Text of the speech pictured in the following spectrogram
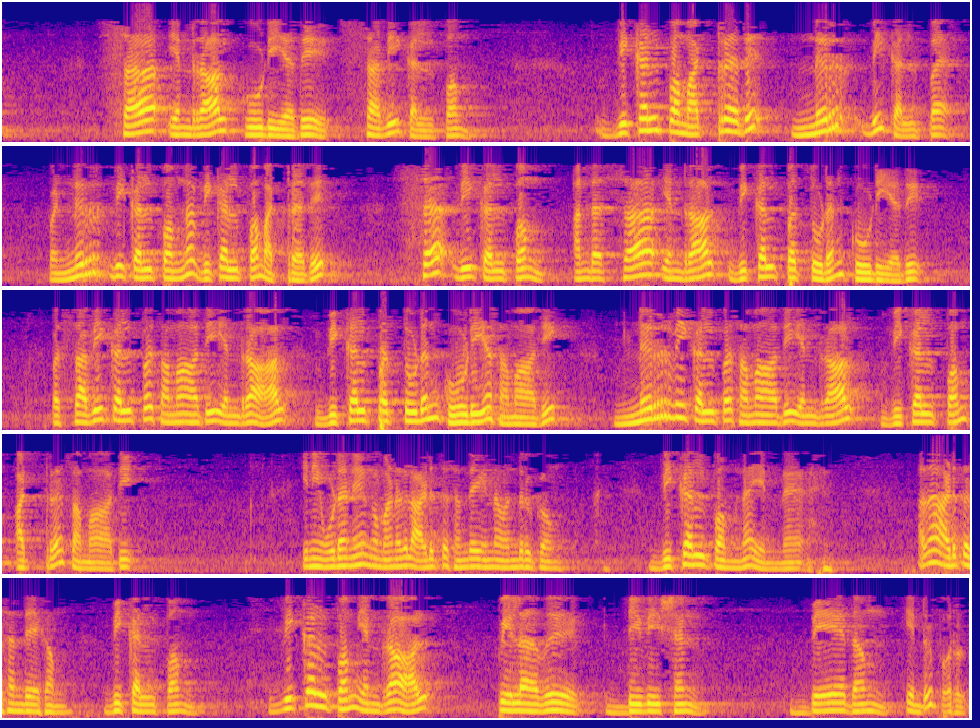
ச என்றால் கூடியது சவிகல்பம். விகல்பமற்றது நிர்விகல்ப. இப்ப நிர்விகல்பம்னா விகல்பம் அற்றது ச விகல்பம் அந்த ச என்றால் விகல்பத்துடன் கூடியது. இப்ப சவிகல்ப சமாதி என்றால் விகல்பத்துடன் கூடிய சமாதி. நிர்விகல்ப சமாதி என்றால் விகல்பம் அற்ற சமாதி. இனி உடனே உங்க மனதில் அடுத்த சந்தேகம் என்ன வந்திருக்கும்? விகல்பம்னா என்ன? அதான் அடுத்த சந்தேகம். விகல்பம். விகல்பம் என்றால் பிளவு டிவிஷன் பேதம் என்று பொருள்.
